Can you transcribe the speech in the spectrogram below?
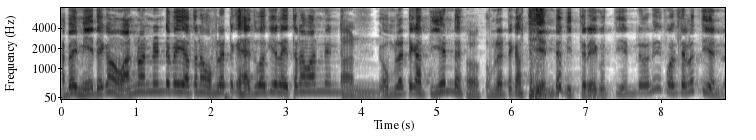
හැබැයි මේ දෙකම වන්වන්ෙන්ට මේ අතන ඔම්ලට් එක හැදුව කියලා එතන වන්නෙන්ට ඔම්ලට් එකක් තියෙන්ට ඔම්ලට් එකක් තියෙන්ට පිත්තරයකුත් තියෙන්ට ඕනේ පොල්තෙලුත් තියෙන්ට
